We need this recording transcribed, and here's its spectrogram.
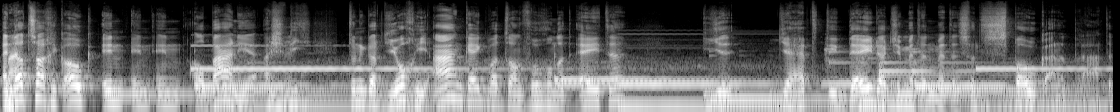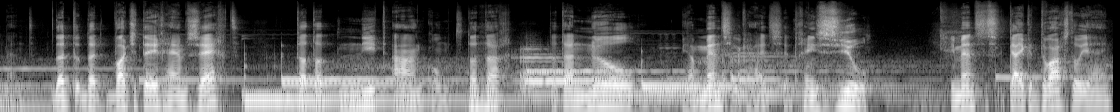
En dat zag ik ook in, in, in Albanië. Als je die, toen ik dat jochie aankeek, wat dan vroeg om dat eten, je, je hebt het idee dat je met een, met een soort spook aan het praten bent. Dat, dat wat je tegen hem zegt, dat dat niet aankomt. Dat, Mhm. daar, dat daar nul ja, menselijkheid zit, geen ziel. Die mensen kijken dwars door je heen.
